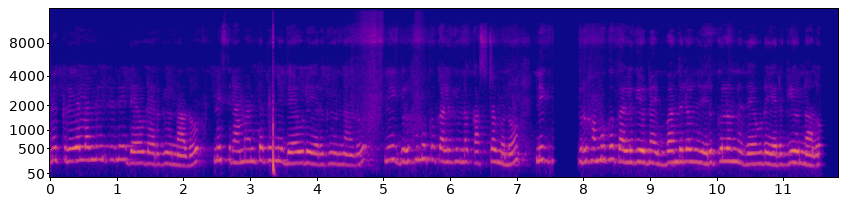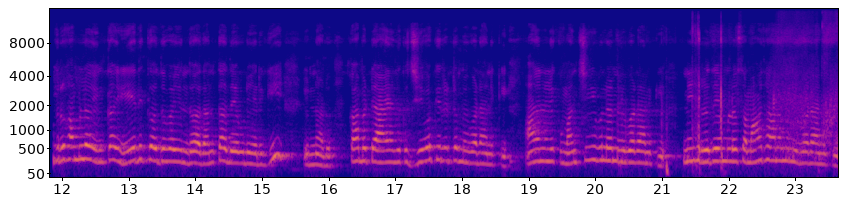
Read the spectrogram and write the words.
నీ క్రియలన్నింటినీ దేవుడు ఎరిగి ఉన్నాడు. నీ శ్రమ అంతటిని దేవుడు ఎరిగి ఉన్నాడు. నీ గృహముకు కలిగిన కష్టమును నీ గృహముకు కలిగి ఉన్న ఇబ్బందులను ఇరుకులను దేవుడు ఎరిగి ఉన్నాడు. గృహంలో ఇంకా ఏది కదువైందో అదంతా దేవుడు ఎరిగి ఉన్నాడు. కాబట్టి ఆయనకు జీవకిరీటం ఇవ్వడానికి ఆయనకు మంచి ఈవులను ఇవ్వడానికి నీ హృదయంలో సమాధానము ఇవ్వడానికి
